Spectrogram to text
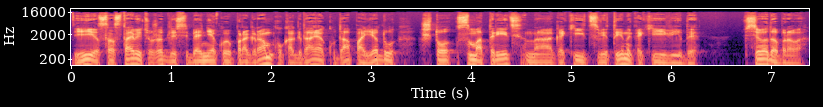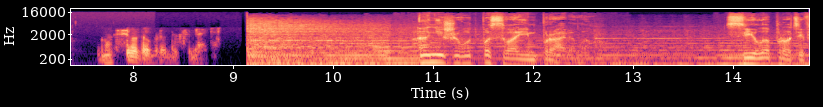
и составить уже для себя некую программку, когда я куда поеду, что смотреть, на какие цветы, на какие виды. Всего доброго. Ну, всего доброго. До свидания. Они живут по своим правилам. Сила против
